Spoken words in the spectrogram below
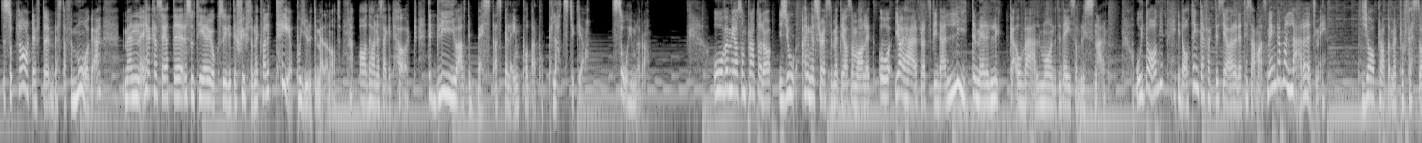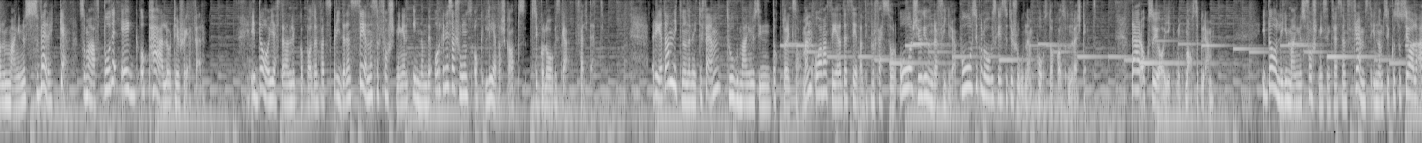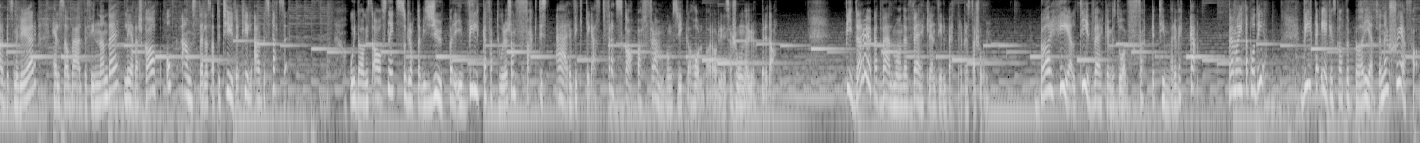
Såklart efter bästa förmåga. Men jag kan säga att det resulterar ju också i lite skiftande kvalitet på ljudet emellanåt. Ja, det har ni säkert hört. Det blir ju alltid bäst att spela in poddar på plats tycker jag. Så himla bra. Och vem är jag som pratar då? Jo, Agnes Sjöström heter jag som vanligt och jag är här för att sprida lite mer lycka och välmående till dig som lyssnar. Och idag, idag tänkte jag faktiskt göra det tillsammans med en gammal lärare till mig. Jag pratar med professorn Magnus Sverke som har haft både ägg och pärlor till chefer. Idag gästar han Lyckopodden för att sprida den senaste forskningen inom det organisations och ledarskapspsykologiska fältet. Redan 1995 tog Magnus sin doktorexamen och avancerade sedan till professor år 2004 på psykologiska institutionen på Stockholms universitet. Där också jag gick mitt masterprogram. Idag ligger Magnus forskningsintressen främst inom psykosociala arbetsmiljöer, hälsa och välbefinnande, ledarskap och anställdas attityder till arbetsplatser. Och I dagens avsnitt så grottar vi djupare i vilka faktorer som faktiskt är viktigast för att skapa framgångsrika och hållbara organisationer och grupper idag. Bidrar ökat välmående verkligen till bättre prestation? Bör heltid verkligen bestå av 40 timmar i veckan? Vem har hittat på det? Vilka egenskaper bör egentligen en chef ha?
